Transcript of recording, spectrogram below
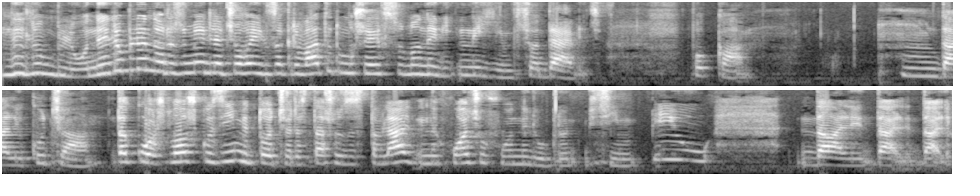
не люблю. Не люблю, не розумію, для чого їх закривати, тому що я їх все одно не їм. Все, дев'ять. Пока. Далі кутя. Також ложку з'їм і то через те, що заставляють, не хочу, фу, не люблю. Сім. Пів. Далі, далі, далі.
